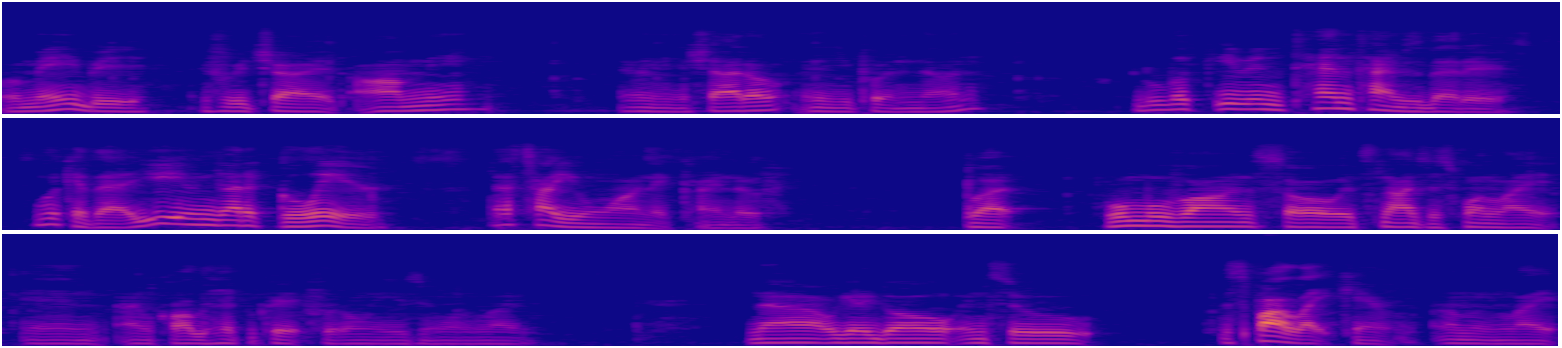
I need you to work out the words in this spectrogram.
But maybe if we tried Omni and shadow and you put none it'll look even 10 times better. Look at that. You even got a glare. That's how you want it kind of. But we'll move on so it's not just one light and I'm called a hypocrite for only using one light. Now we're gonna go into the spotlight camera. I mean light.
